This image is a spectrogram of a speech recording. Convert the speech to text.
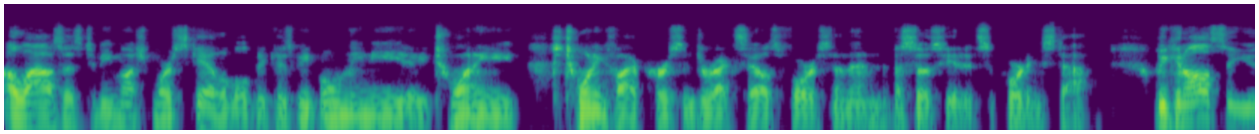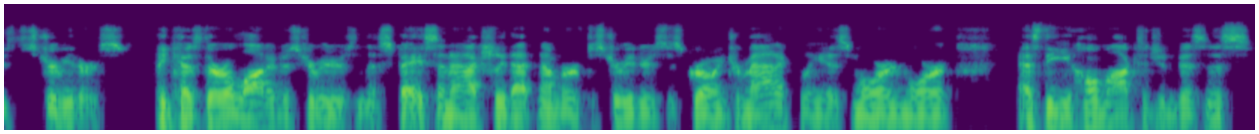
allows us to be much more scalable because we only need a 20 to 25 person direct sales force and then associated supporting staff. We can also use distributors because there are a lot of distributors in this space. And actually, that number of distributors is growing dramatically as more and more as the home oxygen business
